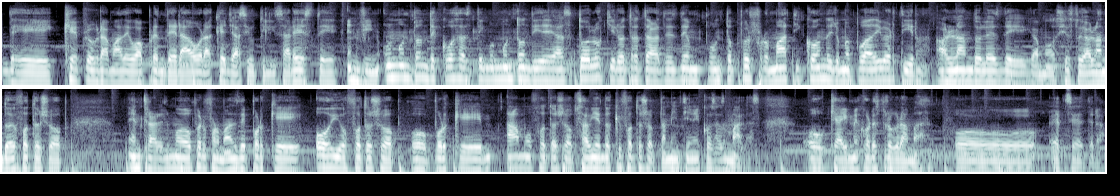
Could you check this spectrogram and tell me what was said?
de qué programa debo aprender ahora que ya sé utilizar este. En fin, un montón de cosas, tengo un montón de ideas. Todo lo quiero tratar desde un punto performático donde yo me pueda divertir hablándoles de, digamos, si estoy hablando de Photoshop, entrar en modo performance de por qué odio Photoshop o por qué amo Photoshop sabiendo que Photoshop también tiene cosas malas o que hay mejores programas o etcétera.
